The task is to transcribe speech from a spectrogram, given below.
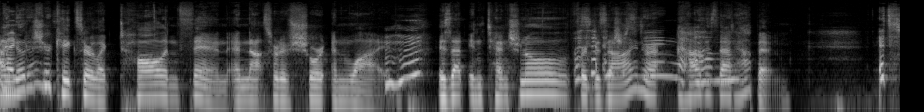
I notice your cakes are like tall and thin and not sort of short and wide. Is that intentional for Mm-hmm. That's design or how does that Um, happen? It's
